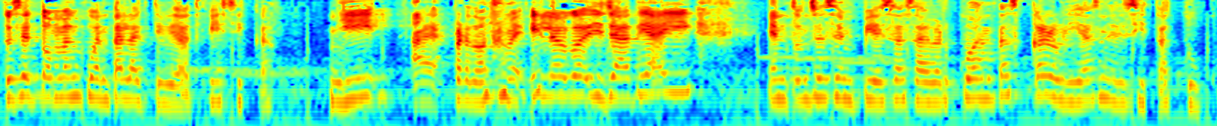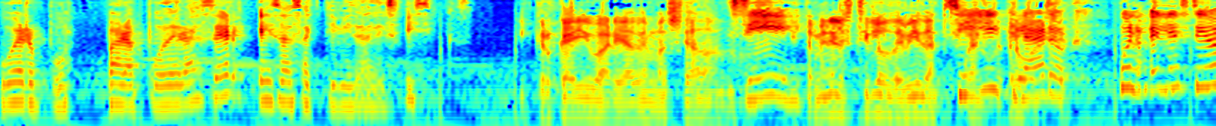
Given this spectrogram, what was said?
Entonces se toma en cuenta la actividad física. Y, ah, perdóname, y luego y ya de ahí, entonces empiezas a ver cuántas calorías necesita tu cuerpo para poder hacer esas actividades físicas. Y creo que ahí varía demasiado, ¿no? Sí. Y también el estilo de vida. Sí, claro. Bueno, el estilo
